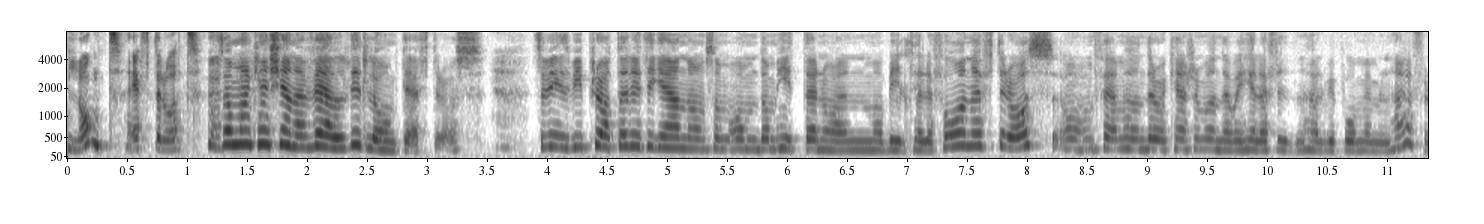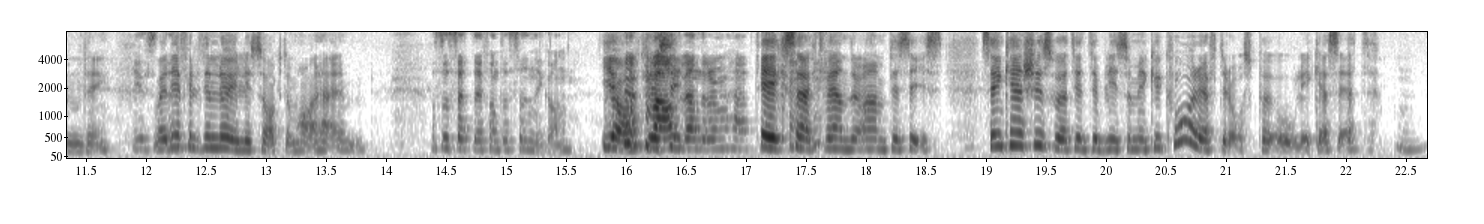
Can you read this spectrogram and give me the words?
långt efteråt. Som man kan känna väldigt långt efter oss. Så vi, vi pratade lite grann om som om de hittar någon mobiltelefon efter oss. Om 500 år kanske de undrar vad hela friden höll vi på med med den här för någonting. Vad är det för liten löjlig sak de har här? Och så sätter fantasin igång. Ja, Vad precis. använder de här till? Exakt, vad? Ja, precis. Sen kanske det är så att det inte blir så mycket kvar efter oss på olika sätt. Mm.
